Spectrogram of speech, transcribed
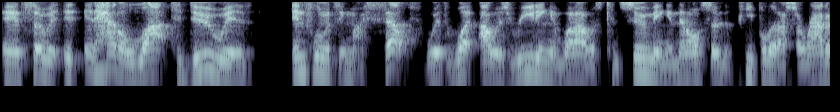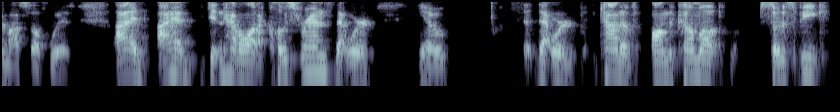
And so it, it, it had a lot to do with influencing myself with what I was reading and what I was consuming, and then also the people that I surrounded myself with. I I had didn't have a lot of close friends that were, you know, that were kind of on the come up, so to speak.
